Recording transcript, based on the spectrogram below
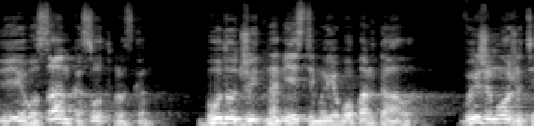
и его самка с отпрыском будут жить на месте моего портала. Вы же можете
